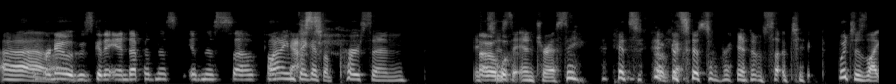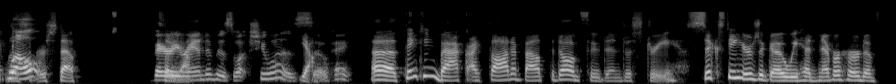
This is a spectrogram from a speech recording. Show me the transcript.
Uh, Never know who's going to end up in this in this. Uh, I don't even think it's a person. It's oh. just interesting. It's okay. it's just a random subject, which is like most well, of her stuff. Very yeah. random is what she was. Yeah. So hey. Uh, thinking back, I thought about the dog food industry. 60 years ago, we had never heard of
